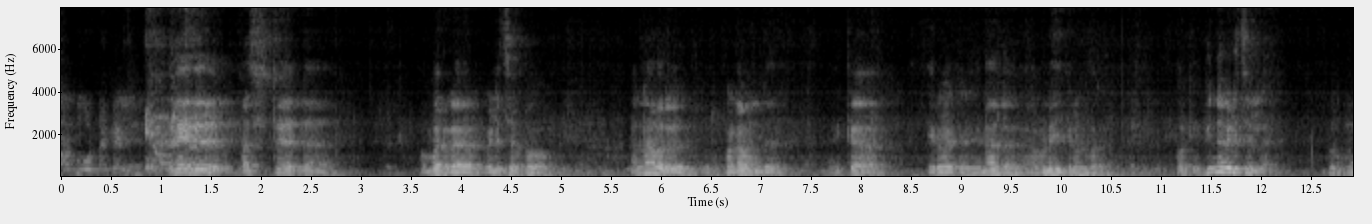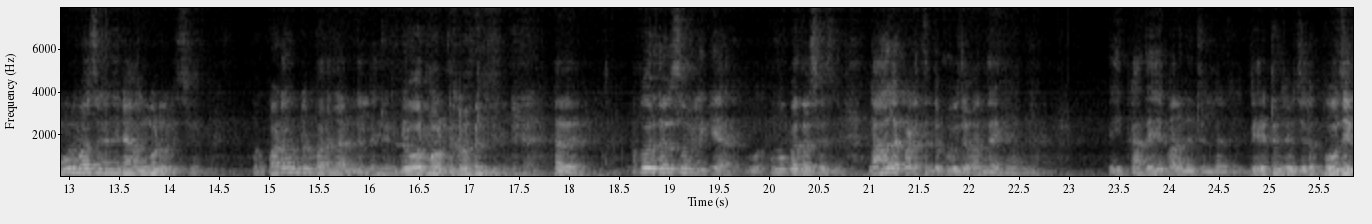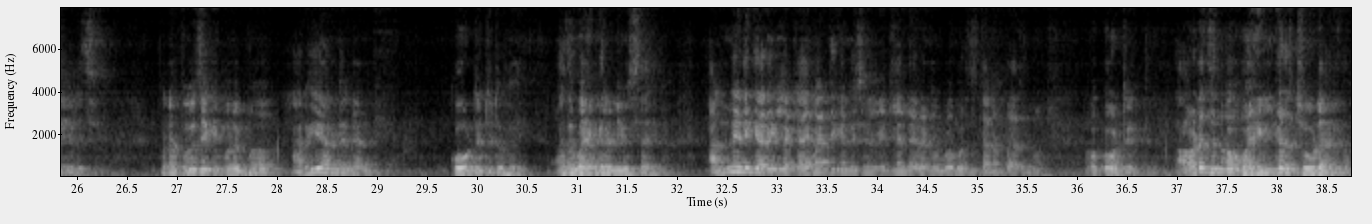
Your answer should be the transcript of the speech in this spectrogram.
സപ്പോർട്ടൊക്കെ അല്ലേ ഇല്ല ഇത് ഫസ്റ്റ് എന്നെ ഉമ്മർ വിളിച്ചപ്പോ അണ്ണാ ഒരു ഒരു പടമുണ്ട്. ഇക്ക ഇരുപത്തി ഞാൻ അതിൽ അഭിനയിക്കണം പറഞ്ഞു. ഓക്കെ പിന്നെ വിളിച്ചില്ല. ഒരു മൂന്ന് മാസം കഴിഞ്ഞ് ഞാൻ അങ്ങോട്ട് വിളിച്ചു. ഒരു പടം ഉണ്ടെന്ന് പറഞ്ഞായിരുന്നില്ലേ എനിക്ക് ഓർമ്മ ഉണ്ടല്ലോ. അതെ. അപ്പോൾ ഒരു ദിവസം വിളിക്കുക. മുമ്പേ ദിവസം നാളെ പടത്തിന്റെ പൂജ വന്നേക്കണമെന്ന്. ഈ കഥയെ പറഞ്ഞിട്ടില്ല ഡേറ്റും ചോദിച്ചില്ല പൂജയ്ക്ക് വിളിച്ചു. പിന്നെ പൂജയ്ക്ക് പോയപ്പോൾ അറിയാണ്ട് ഞാൻ കോട്ട് ഇട്ടിട്ട് പോയി. അത് ഭയങ്കര ന്യൂസായി അന്ന് എനിക്കറിയില്ല ക്ലൈമാറ്റിക് കണ്ടീഷൻ വീട്ടിൽ നിന്ന് ഇറങ്ങുമ്പോൾ കുറച്ച് തണുപ്പായിരുന്നു. അപ്പോൾ കോട്ട് ഇട്ട് അവിടെ ചെന്നപ്പോൾ ഭയങ്കര ചൂടായിരുന്നു.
